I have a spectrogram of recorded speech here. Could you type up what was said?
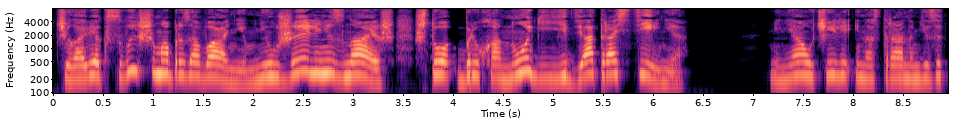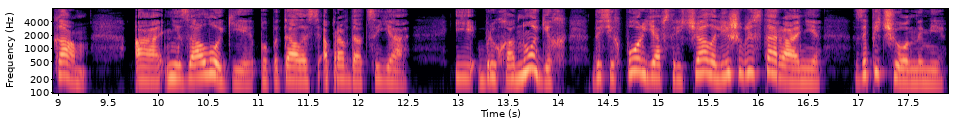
человек с высшим образованием, неужели не знаешь, что брюхоногие едят растения? Меня учили иностранным языкам, а не зоологии, попыталась оправдаться я. И брюхоногих до сих пор я встречала лишь в ресторане, запеченными.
